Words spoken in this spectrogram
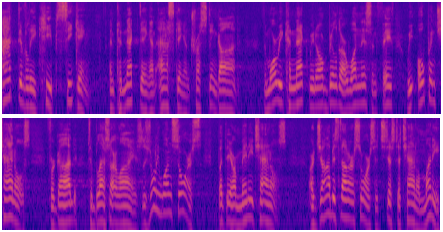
actively keep seeking and connecting and asking and trusting God. The more we connect, we know build our oneness and faith, we open channels for God to bless our lives. There's only one source, but there are many channels. Our job is not our source, it's just a channel. Money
